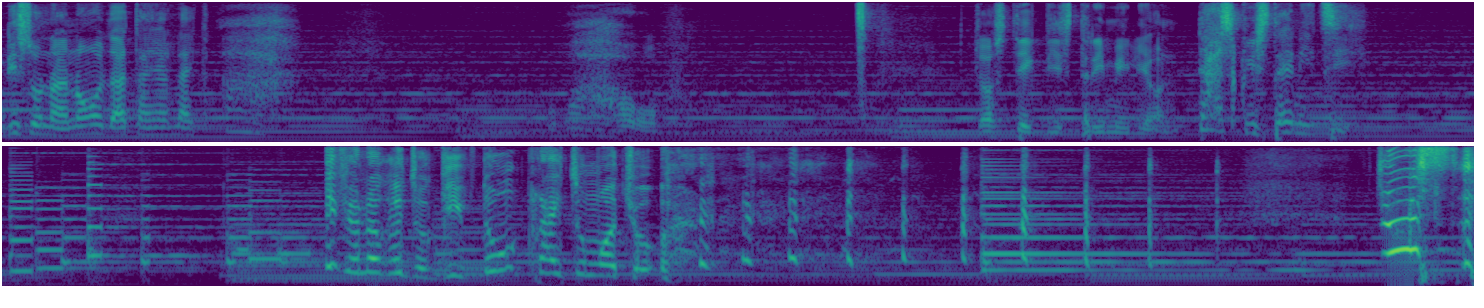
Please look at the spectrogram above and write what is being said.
this one and all that. And you're like, ah, wow. Just take this three million. That's Christianity. If you're not going to give, don't cry too much. Oh. just,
